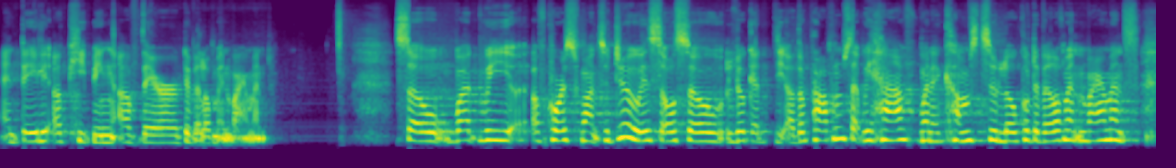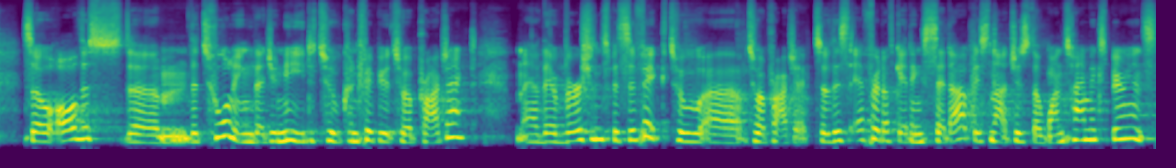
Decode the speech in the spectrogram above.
and daily upkeeping of their development environment. So what we, of course, want to do is also look at the other problems that we have when it comes to local development environments. So all this, the, um, the tooling that you need to contribute to a project, uh, they're version specific to, uh, to a project. So this effort of getting set up is not just a one-time experience.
